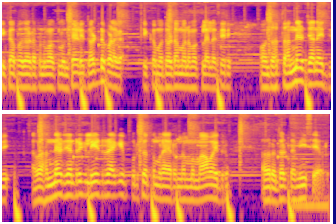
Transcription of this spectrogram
ಚಿಕ್ಕಪ್ಪ, ದೊಡ್ಡಪ್ಪನ ಮಕ್ಕಳು ಅಂತೇಳಿ ದೊಡ್ಡ ಬಳಗ. ಚಿಕ್ಕಮ್ಮ, ದೊಡ್ಡಮ್ಮನ ಮಕ್ಕಳೆಲ್ಲ ಸೇರಿ ಒಂದು ಹತ್ತು ಹನ್ನೆರಡು ಜನ ಇದ್ವಿ. ಅವ ಹನ್ನೆರಡು ಜನರಿಗೆ ಲೀಡ್ರಾಗಿ ಪುರುಷೋತ್ತಮ ರಾಯರು ನಮ್ಮ ಮಾವ ಇದ್ದರು ಅವರು ದೊಡ್ಡ ಮೀಸೆ ಅವರು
